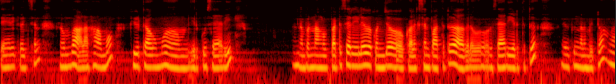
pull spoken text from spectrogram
சேரீ கலெக்ஷன் ரொம்ப அழகாகவும் க்யூட்டாகவும் இருக்கும் சேரீ அப்புறம் நாங்கள் பட்டு சேரீயிலே கொஞ்சம் கலெக்ஷன் பார்த்துட்டு அதில் ஒரு சேரீ எடுத்துகிட்டு இதுக்கும் கிளம்பிட்டோம். அங்கே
